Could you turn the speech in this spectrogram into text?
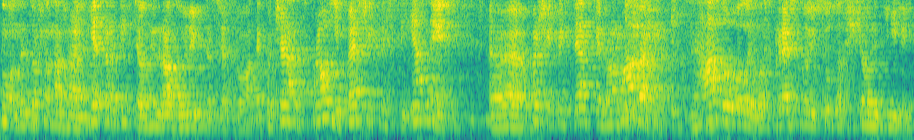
ну не то, що на жаль, є традиція один раз у рік це святкувати. Хоча справді перші християни е, в перших християнських згадували Воскреслого Ісуса щонеділі.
